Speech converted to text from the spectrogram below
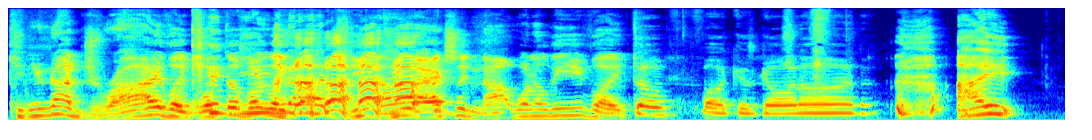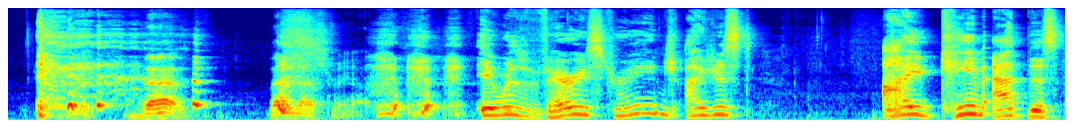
can you not drive? Like, what the fuck? Like, do, you- do you actually not want to leave? Like what The fuck is going on? I that. That messed me up. it was very strange. I just I came at this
